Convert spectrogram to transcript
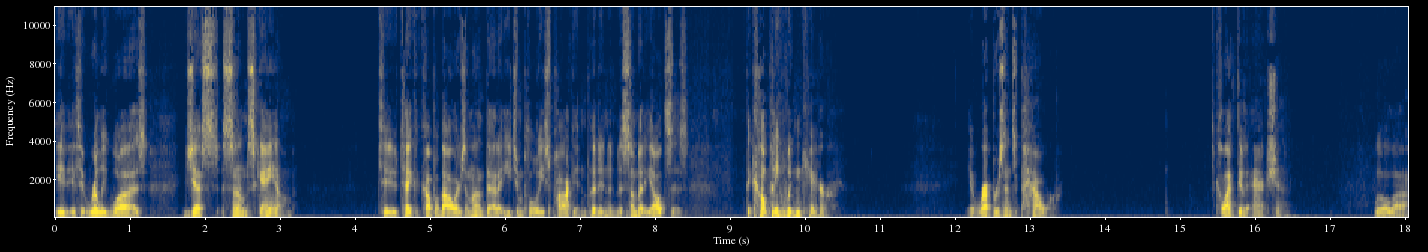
If it really was just some scam to take a couple dollars a month out of each employee's pocket and put it into somebody else's, the company wouldn't care. It represents power. Collective action will uh,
